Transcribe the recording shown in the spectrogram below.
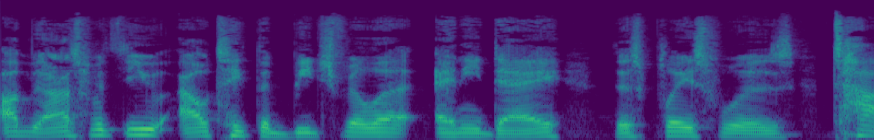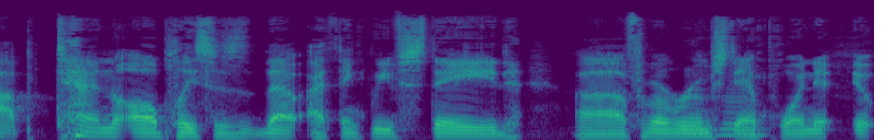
I'll be honest with you, I'll take the beach villa any day. This place was top 10 all places that I think we've stayed uh, from a room mm-hmm. standpoint. It, it,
